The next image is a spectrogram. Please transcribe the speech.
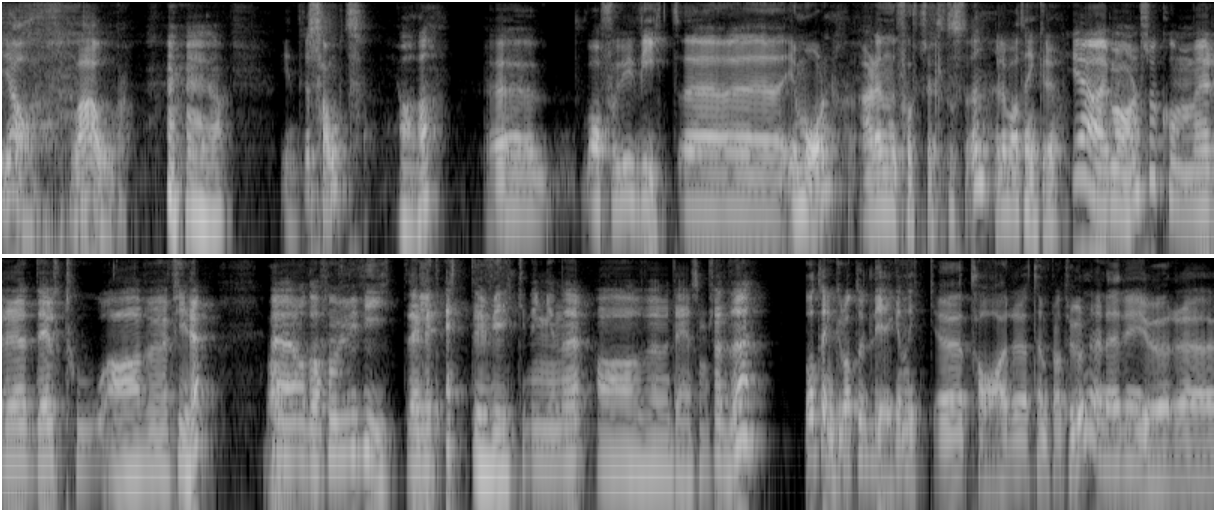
Ja, wow. ja. Interessant. ja da. Eh, hva får vi vite eh, i morgen? Er det en fortsettelse, eller hva tenker du? Ja, i morgen så kommer del to av fire. Eh, og da får vi vite litt ettervirkningene av det som skjedde. Hva tenker du at legen ikke tar temperaturen, eller gjør eh,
